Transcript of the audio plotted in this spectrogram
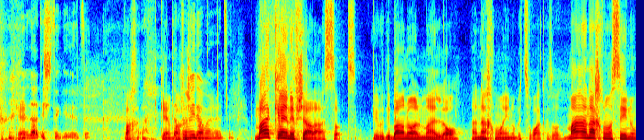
כן, ידעתי שתגיד את זה. פח, כן, אתה פח תמיד אשפה. אומר את זה. מה כן אפשר לעשות? כאילו, דיברנו על מה לא, אנחנו היינו בצורה כזאת. מה אנחנו עשינו?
